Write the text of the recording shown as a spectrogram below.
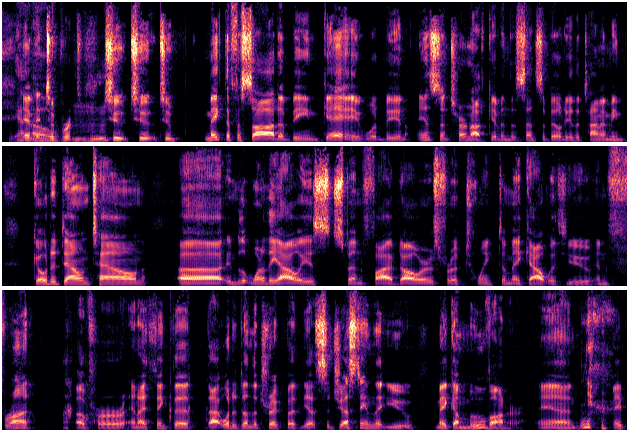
Yeah. if- to Oh, br- mhm. to to to make the facade of being gay would be an instant turnoff given the sensibility of the time. I mean, go to downtown, uh, into the, one of the alleys, spend five dollars for a twink to make out with you in front of her, and I think that that would have done the trick. But yeah, suggesting that you make a move on her, and maybe,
